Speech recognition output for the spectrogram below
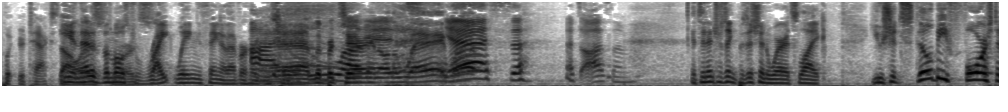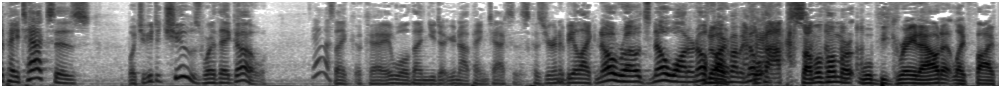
put your tax dollars. Ian, that is the towards- most right wing thing I've ever heard. I you say. Yeah, love libertarian it. on the way. Yes, that's awesome. It's an interesting position where it's like you should still be forced to pay taxes, but you get to choose where they go. Yeah. It's like okay, well then you don't, you're not paying taxes because you're going to be like no roads, no water, no, fire department, no cops. Some of them are, will be grayed out at like five.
